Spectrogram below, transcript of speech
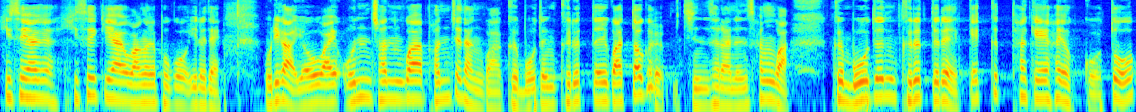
히스기야, 히스기야 왕을 보고 이르되 우리가 여호와의 온 전과 번제단과 그 모든 그릇들과 떡을 진설하는 상과 그 모든 그릇들을 깨끗하게 하였고 또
